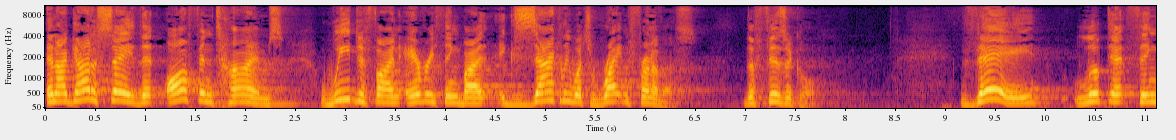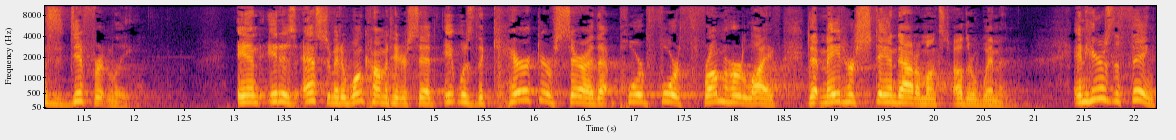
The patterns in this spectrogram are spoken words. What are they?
And I gotta say that oftentimes we define everything by exactly what's right in front of us the physical. They looked at things differently. And it is estimated, one commentator said, it was the character of Sarah that poured forth from her life that made her stand out amongst other women. And here's the thing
